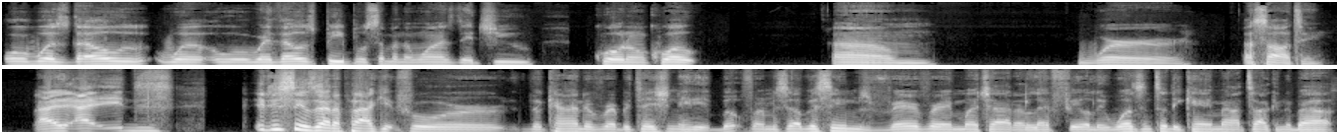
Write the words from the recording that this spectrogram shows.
Or was those were, or were those people some of the ones that you quote unquote um were assaulting? I, I it just it just seems out of pocket for the kind of reputation that he had built for himself. It seems very, very much out of left field. It wasn't until he came out talking about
